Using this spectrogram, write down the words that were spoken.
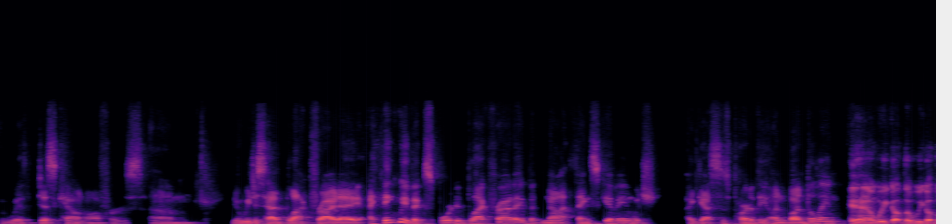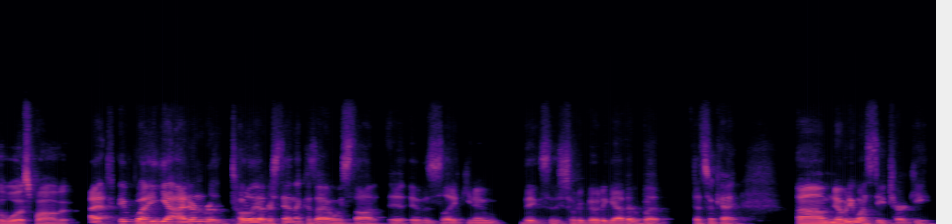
with discount offers. Um, you know, we just had Black Friday. I think we've exported Black Friday, but not Thanksgiving, which I guess is part of the unbundling. Yeah, we got the we got the worst part of it. I, it, well, yeah, I don't really, totally understand that because I always thought it, it, was like you know they, they, sort of go together, but that's okay. Um, nobody wants to eat turkey,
